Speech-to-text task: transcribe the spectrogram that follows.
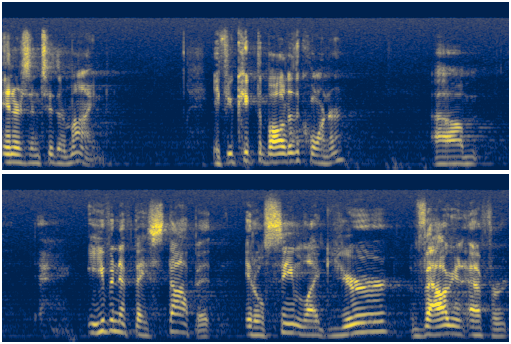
enters into their mind. If you kick the ball to the corner, um, even if they stop it, it'll seem like your valiant effort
